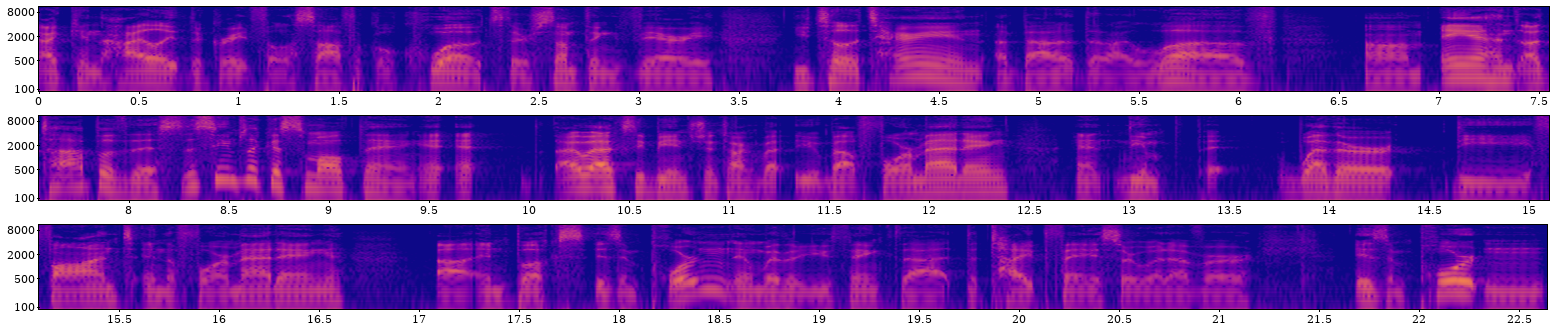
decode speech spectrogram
I can highlight the great philosophical quotes. There's something very utilitarian about it that I love. Um, and on top of this, this seems like a small thing. I would actually be interested in talking about you about formatting and the whether the font and the formatting uh, in books is important, and whether you think that the typeface or whatever is important.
